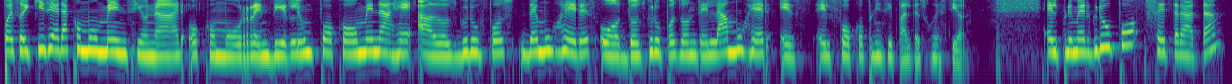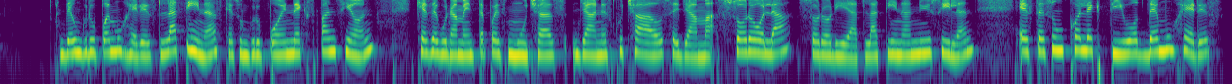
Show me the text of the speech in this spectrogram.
pues hoy quisiera como mencionar o como rendirle un poco homenaje a dos grupos de mujeres o dos grupos donde la mujer es el foco principal de su gestión. El primer grupo se trata de un grupo de mujeres latinas, que es un grupo en expansión, que seguramente pues muchas ya han escuchado, se llama Sorola, Sororidad Latina New Zealand. Este es un colectivo de mujeres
